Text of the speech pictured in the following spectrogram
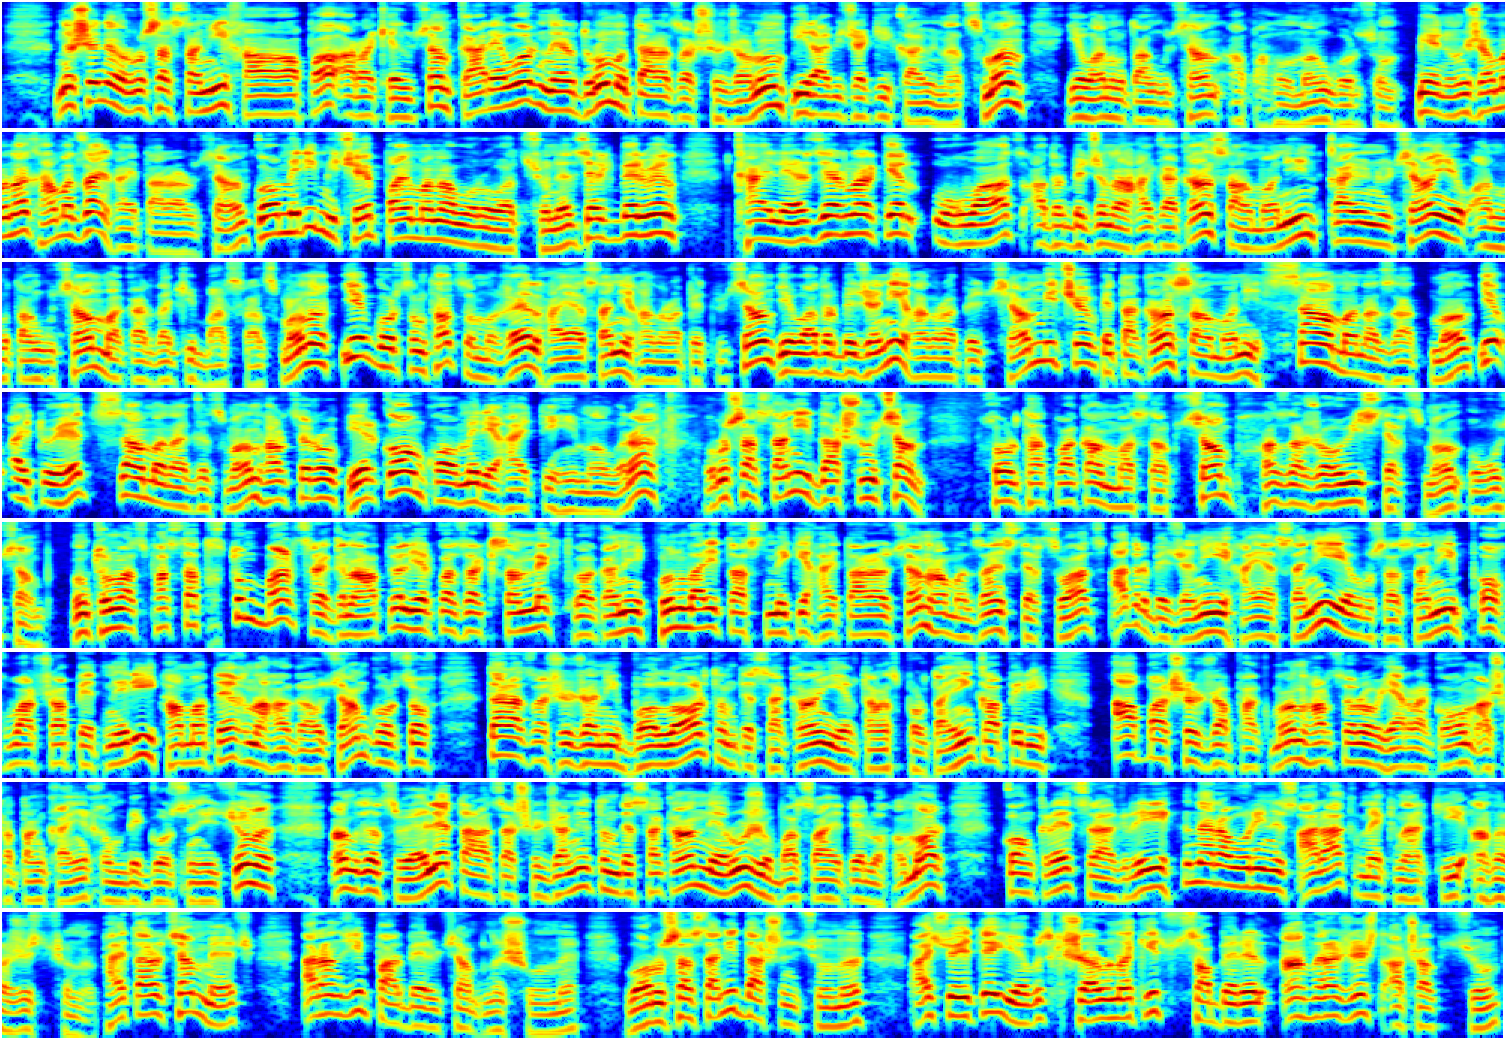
նշել են Ռուսաստանի խաղաղապահ առաքելության կարևոր ներդրումը տարածաշրջանում իրավիճակի կայունացման եւ անվտանգության ապահովման գործում։ Միևնույն ժամանակ համաձայն հայտարարության կողմերի միջև պայմանավորվածություն է ձեռք բերվել քայլեր ձեռնարկել ուղված ադրբեջանա-հայկական սահմանին կայունության եւ անվտանգության մակարդակի բարձրացմանը եւ գործընթացը մղել Հայաստանի Հանրապետության եւ Ադրբեջանի Հանրապետության միջև պետական սահմանի սահմանազատման եւ այդուհետ սահմանագծման հարցերով երկկողմ կողմերի հայտի հիման վրա Ռուսաստանի Դաշնության խորհրդատվական մասնակցությամբ հանձնաժողովի ստեղծման ուղղությամբ։ Ընդունված փաստաթղթում բարձր է գնահատվել 2021 թվականի հունվարի 11-ի հայտարարության համաձայն ստեղծված Ադրբեջանի, Հայաստանի եւ Ռուսաստանի փոխվարշապետների համատեղ նախագահությամբ գործող տարածաշրջանի բոլոր տնտեսական եւ տրանսպորտային կապերի ապաշրջափակման հարցերով երրակողմ աշխատանքային խմբի գործունեությունը ընդգծվել է տարածաշրջանի տնտեսական ներուժը բացահայտելու համար կոնկրետ ծրագրերի հնարավորինս արագ մեկնարկի անհրաժեշտությունը։ Հայտարարության մեջ առանձին պարբերությամբ նշվում է, որ Ռուսաստանի Դաշնությունը այսուհետև եւս կշարունակի ցուցաբերել անհրաժեշտ աջակցություն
